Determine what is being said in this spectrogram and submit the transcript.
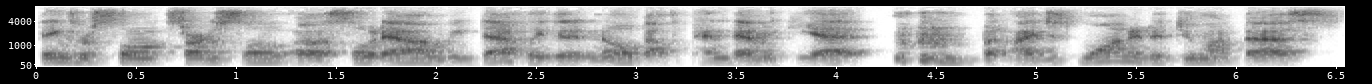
Things were slow, starting to slow uh, slow down. We definitely didn't know about the pandemic yet, but I just wanted to do my best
